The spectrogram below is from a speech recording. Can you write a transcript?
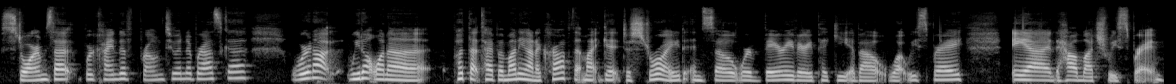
storms that we're kind of prone to in Nebraska, we're not, we don't want to put that type of money on a crop that might get destroyed. And so we're very, very picky about what we spray and how much we spray.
